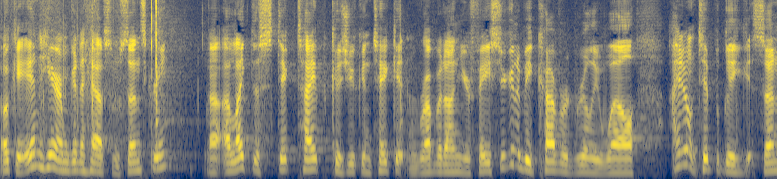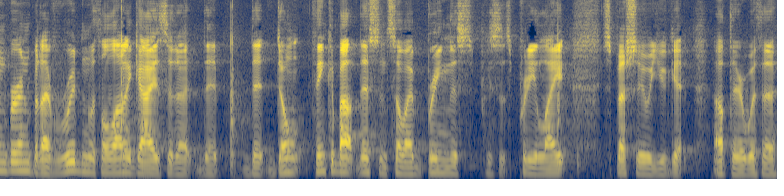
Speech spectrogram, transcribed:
Okay, in here I'm gonna have some sunscreen. Uh, I like the stick type because you can take it and rub it on your face. You're going to be covered really well. I don't typically get sunburned, but I've ridden with a lot of guys that, uh, that, that don't think about this, and so I bring this because it's pretty light, especially when you get out there with a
